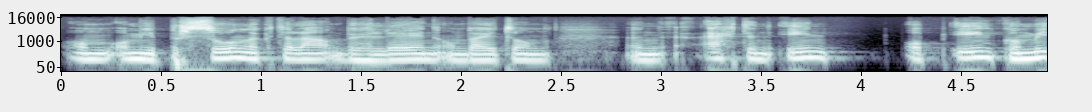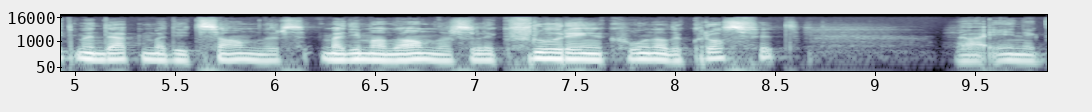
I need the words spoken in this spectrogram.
om, om je persoonlijk te laten begeleiden, omdat je dan een, echt een één, op één commitment hebt met iets anders, met iemand anders. Like, vroeger ging ik gewoon naar de crossfit. Ja, één, ik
